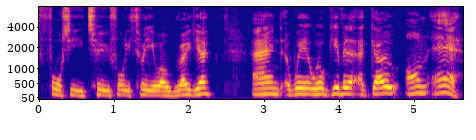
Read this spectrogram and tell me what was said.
42, 43 year old radio and we will give it a go on air.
